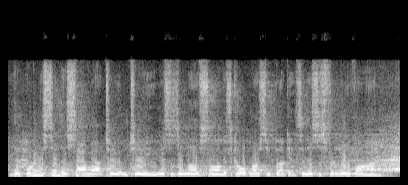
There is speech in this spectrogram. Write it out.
th- we're going to send this song out to him too. This is a love song. It's called Mercy Buckets, and this is for Levon.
